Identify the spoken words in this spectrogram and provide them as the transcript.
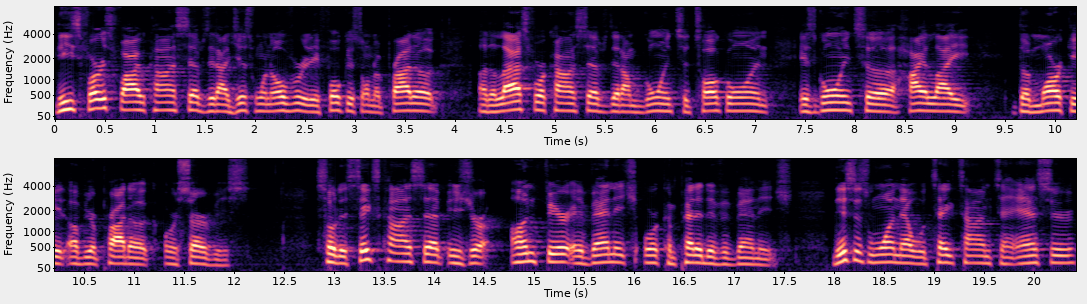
These first five concepts that I just went over, they focus on the product. Uh, the last four concepts that I'm going to talk on is going to highlight the market of your product or service. So the sixth concept is your unfair advantage or competitive advantage. This is one that will take time to answer.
